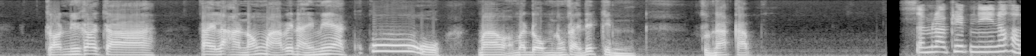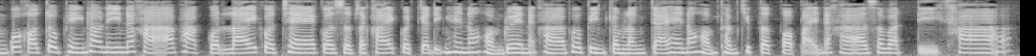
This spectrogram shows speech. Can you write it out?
ๆ ตอนนี้ก็จะใกล้ละอ่านน้องหมาไปไหนเนี่ยกู้ มามาดมสงสัยได้กลิ่นสุนัขครับสำหรับทริปนี้น้องหอมก็ขอจบเพลงเท่านี้นะคะฝากกดไลค์ กดแชร์ กด subscribe กดกระดิ่งให้น้องหอมด้วยนะคะ เพื่อเป็นกำลังใจให้น้องหอมทำคลิปต่อๆไปนะคะ สวัสดีค่ะ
